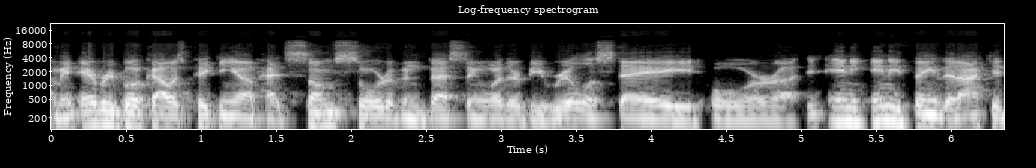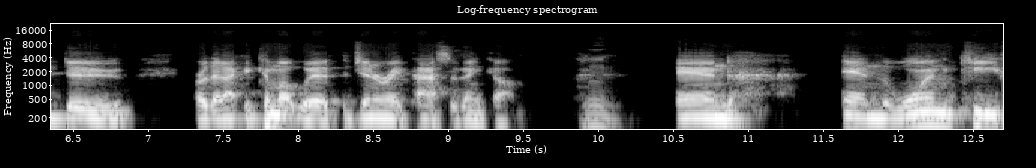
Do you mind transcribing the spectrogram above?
I mean, every book I was picking up had some sort of investing, whether it be real estate or uh, any anything that I could do or that I could come up with to generate passive income. Mm. And and the one key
